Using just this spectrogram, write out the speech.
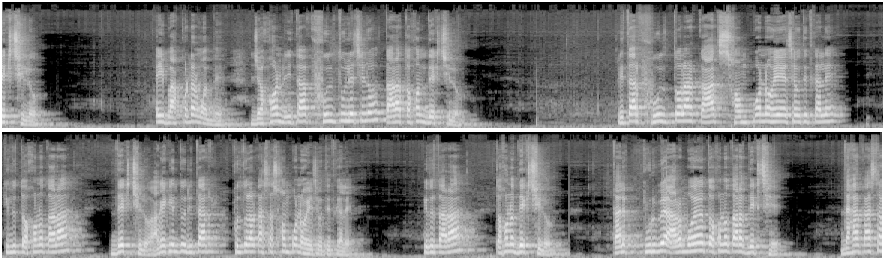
দেখছিল। এই বাক্যটার মধ্যে, যখন রীতা ফুল তুলেছিল, তারা তখন দেখছিল। রীতার ফুল তোলার কাজ সম্পন্ন হয়ে গেছে অতীতকালে, কিন্তু তখনও তারা দেখছিল। আগে কিন্তু রীতার ফুল তোলার কাজটা সম্পন্ন হয়েছে অতীতকালে, কিন্তু তারা তখনও দেখছিল। তাহলে পূর্বে আরম্ভ হয়েও তখনও তারা দেখছে। দেখার কাজটা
